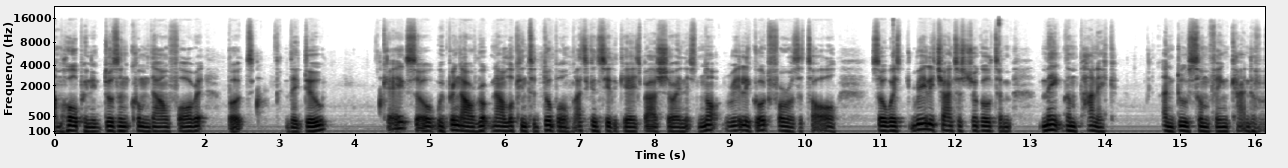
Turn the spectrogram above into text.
I'm hoping he doesn't come down for it, but they do. Okay, so we bring our rook now looking to double. As you can see, the gauge bar showing it's not really good for us at all. So we're really trying to struggle to make them panic and do something kind of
